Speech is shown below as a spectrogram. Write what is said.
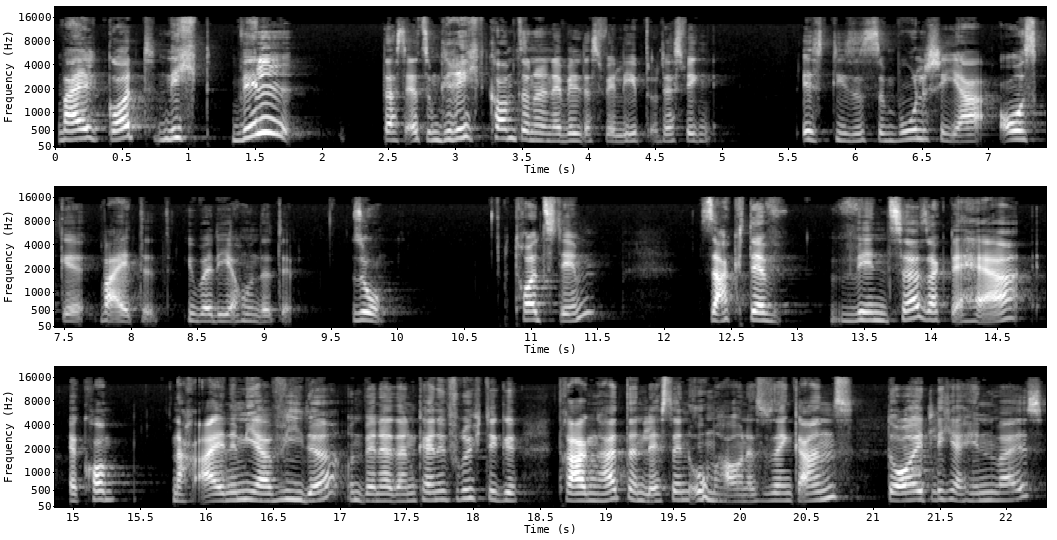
weil Gott nicht will, dass er zum Gericht kommt, sondern er will, dass wir lebt. Und deswegen ist dieses symbolische Jahr ausgeweitet über die Jahrhunderte. So, trotzdem sagt der Winzer, sagt der Herr, er kommt nach einem Jahr wieder und wenn er dann keine Früchte getragen hat, dann lässt er ihn umhauen. Das ist ein ganz deutlicher Hinweis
